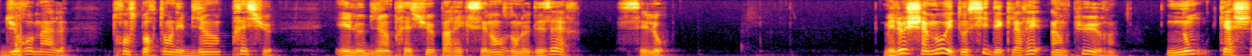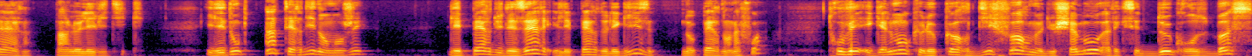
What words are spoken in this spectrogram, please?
dur au mal, transportant les biens précieux. Et le bien précieux par excellence dans le désert, c'est l'eau. Mais le chameau est aussi déclaré impur, non cachère par le Lévitique. Il est donc interdit d'en manger. Les pères du désert et les pères de l'Église, nos pères dans la foi, trouvaient également que le corps difforme du chameau avec ses deux grosses bosses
